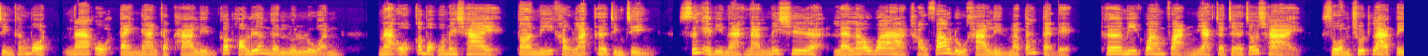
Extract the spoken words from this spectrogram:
จริงทั้งหมด นาโอะแต่งงานกับคารินก็เพราะเรื่องเงินล้วนๆ นาโอะก็บอกว่าไม่ใช่ ตอนนี้เขารักเธอจริง ๆ ซึ่งเอบินะนั้นไม่เชื่อ และเล่าว่าเขาเฝ้าดูคารินมาตั้งแต่เด็ก เธอมีความฝันอยากจะเจอเจ้าชาย สวมชุดลาตี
